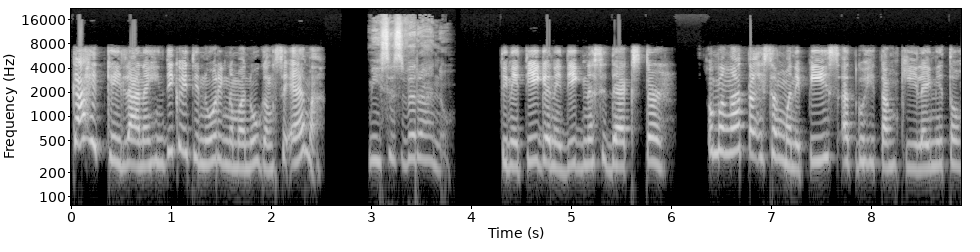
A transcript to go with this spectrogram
Kahit kailan ay hindi ko itinuring na manugang si Emma. Mrs. Verano, Tinitigan ni Digna si Dexter. Umangat ang isang manipis at guhitang kilay nito.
